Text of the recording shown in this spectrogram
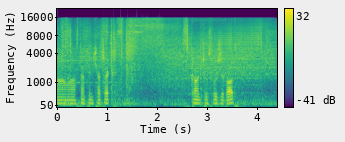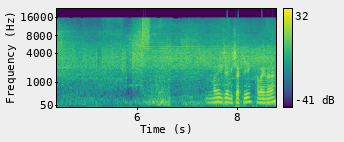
No, następny misiaczek. Skończył swój żywot. No i gdzie misiaki? Kolejne?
